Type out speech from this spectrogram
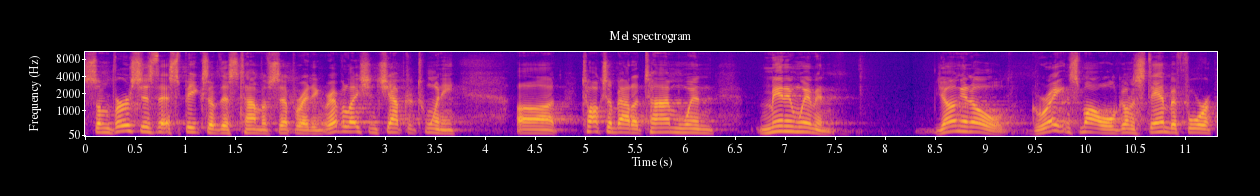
some verses that speaks of this time of separating. Revelation chapter 20 uh, talks about a time when men and women, young and old, great and small, are going to stand before,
